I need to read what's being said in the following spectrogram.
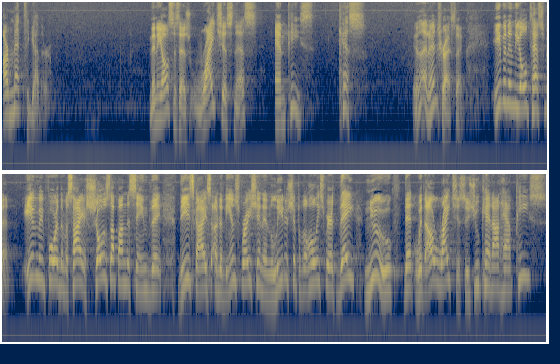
are met together. Then he also says, righteousness and peace kiss. Isn't that interesting? Even in the Old Testament, even before the Messiah shows up on the scene, they, these guys, under the inspiration and leadership of the Holy Spirit, they knew that without righteousness, you cannot have peace.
